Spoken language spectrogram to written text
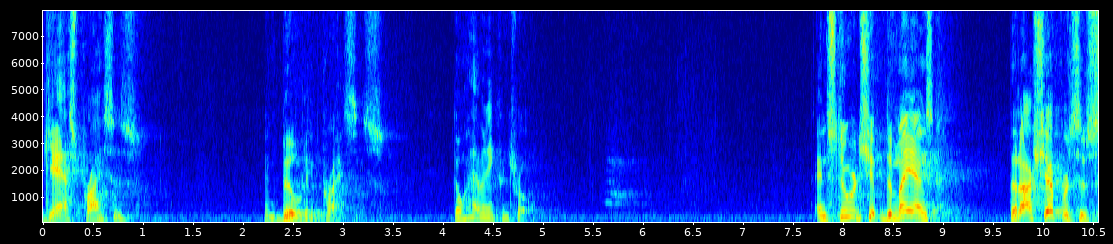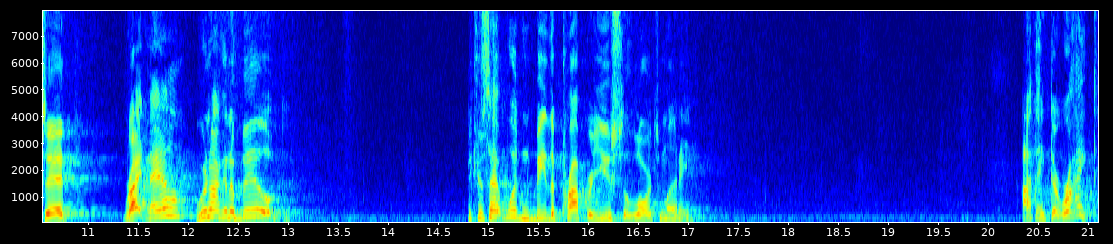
gas prices and building prices. Don't have any control. And stewardship demands that our shepherds have said, right now, we're not going to build. Because that wouldn't be the proper use of the Lord's money. I think they're right.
